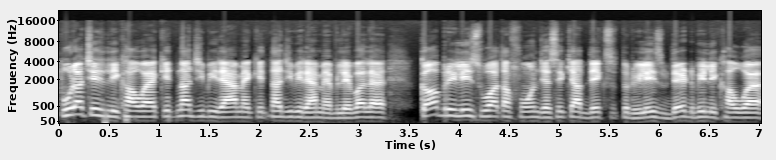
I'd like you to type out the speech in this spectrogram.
पूरा चीज़ लिखा हुआ है, कितना जीबी रैम है, कितना जीबी रैम अवेलेबल है, कब रिलीज़ हुआ था फ़ोन जैसे कि आप देख सकते हो रिलीज़ डेट भी लिखा हुआ है।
